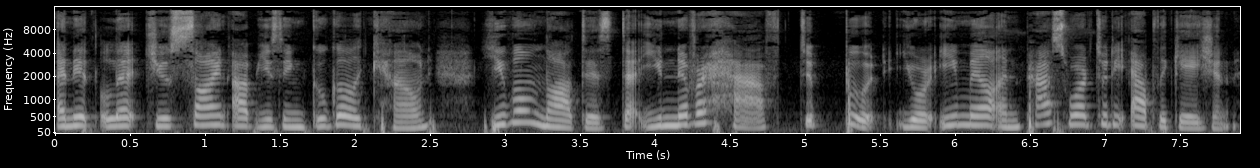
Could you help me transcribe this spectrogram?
and it lets you sign up using Google account, you will notice that you never have to put your email and password to the application.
